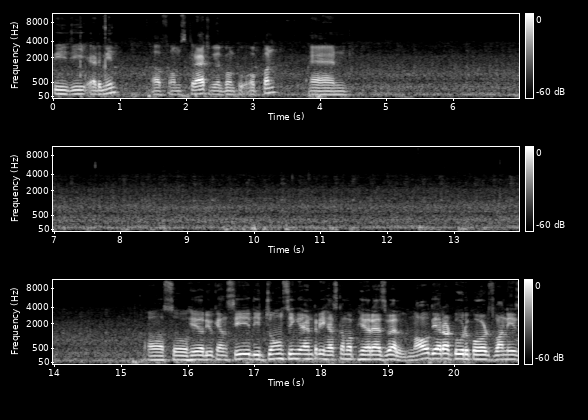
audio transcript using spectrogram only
pg admin from scratch. We are going to open and Uh, so here you can see the John Singh entry has come up here as well. Now there are two records. One is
